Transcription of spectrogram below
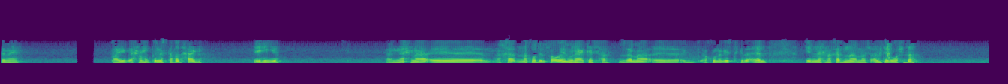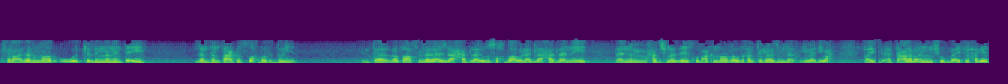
تمام. طيب إحنا ممكن نستفاد حاجة. إيه هي؟ إن إحنا آه ناخد الفوائد ونعكسها. زي ما آه أخونا جيست كده قال إن إحنا خدنا مسألة الوحدة في العذاب النار واتكلمنا إن أنت إيه لن تنفعك الصحبة في الدنيا. أنت لا تعصي الله لأجل أحد لأجل صحبة أو لأجل أحد لأن إيه؟ لأن محدش منزه يدخل معاك النار لو دخلت والعياذ بالله يبقى دي واحدة. طيب تعالى بقى نشوف بقية الحاجات.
